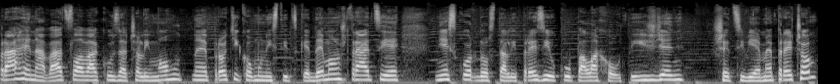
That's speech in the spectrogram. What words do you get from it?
Prahe na Václaváku začali mohutné protikomunistické demonstrácie. Neskôr dostali prezivku Palachov týždeň. Všetci vieme prečo.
